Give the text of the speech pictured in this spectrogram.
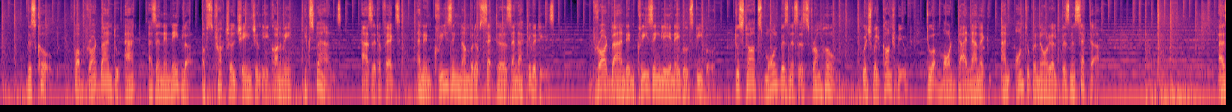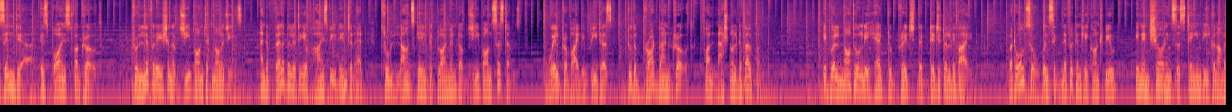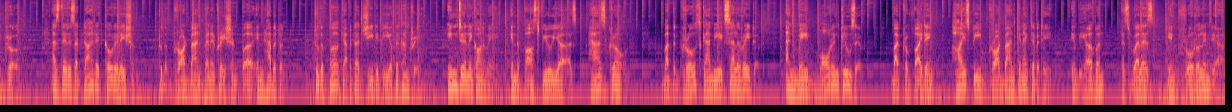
the scope for broadband to act as an enabler of structural change in the economy expands as it affects an increasing number of sectors and activities. Broadband increasingly enables people to start small businesses from home, which will contribute to a more dynamic and entrepreneurial business sector. As India is poised for growth, proliferation of GPON technologies and availability of high-speed internet through large-scale deployment of GPON systems will provide impetus to the broadband growth for national development. It will not only help to bridge the digital divide, but also will significantly contribute in ensuring sustained economic growth as there is a direct correlation to the broadband penetration per inhabitant to the per capita GDP of the country. Indian economy in the past few years has grown, but the growth can be accelerated and made more inclusive by providing high-speed broadband connectivity in the urban as well as in rural India.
